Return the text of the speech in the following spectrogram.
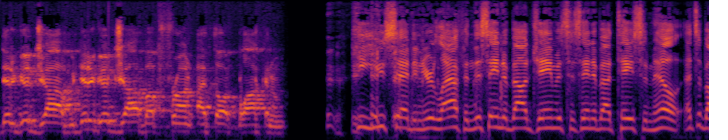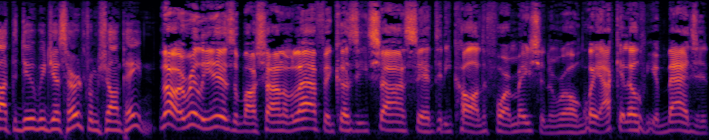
did a good job. We did a good job up front. I thought blocking him. Key, you said, and you're laughing. This ain't about Jameis. This ain't about Taysom Hill. That's about the dude we just heard from, Sean Payton. No, it really is about Sean. I'm laughing because he Sean said that he called the formation the wrong way. I can only imagine,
